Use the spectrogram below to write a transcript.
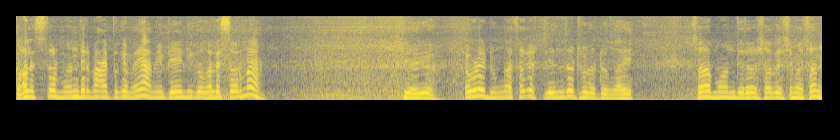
गलेश्वर मन्दिरमा आइपुग्यौँ है हामी बेनीको गलेश्वरमा। यो यो। एउटै ढुङ्गा छ क्या? डेन्जर ठुलो ढुङ्गा है। सब मन्दिरहरू सब यसमा छन्।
